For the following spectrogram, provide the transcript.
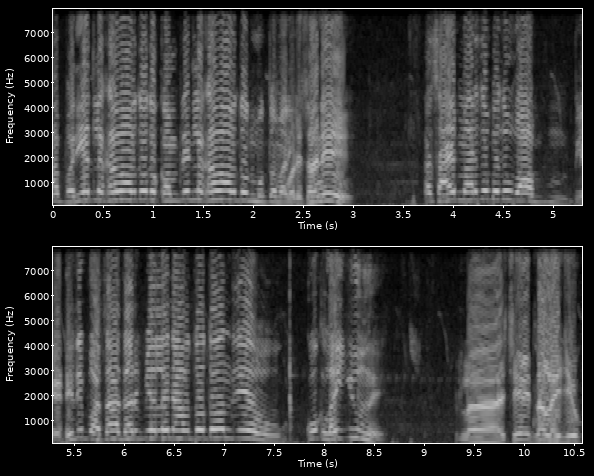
આ ફરિયાદ લખાવા આવતો તો કમ્પ્લેટ લખાવવા આવતો હું તમારી આ સાહેબ મારે તો બધું પેઢીથી પચાસ હજાર રૂપિયા લઈને આવતો હતો ને તે કોક લઈ ગયું છે. એટલે શી રીતના લઈ ગયું?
